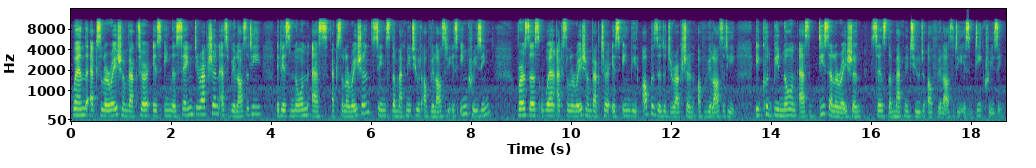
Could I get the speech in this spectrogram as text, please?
When the acceleration vector is in the same direction as velocity, it is known as acceleration since the magnitude of velocity is increasing, versus when acceleration vector is in the opposite direction of velocity, it could be known as deceleration since the magnitude of velocity is decreasing.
